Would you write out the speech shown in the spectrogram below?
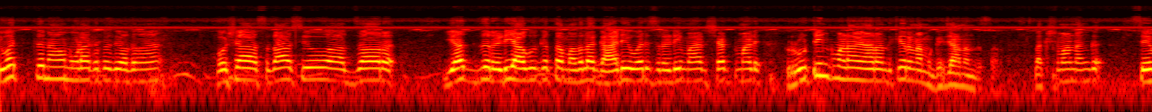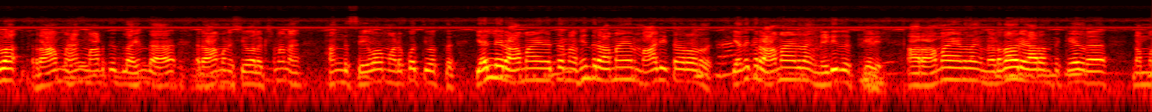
ಇವತ್ತು ನಾವು ನೋಡಾಕತ್ತೀವಿ ಅದನ್ನ. ಬಹುಶಃ ಸದಾಶಿವ ಅಜ್ಜಾರ್ ಎದ್ದು ರೆಡಿ ಆಗೋಕ್ಕಿಂತ ಮೊದಲ ಗಾಡಿ ಒರೆಸಿ ರೆಡಿ ಮಾಡಿ ಶೆಟ್ ಮಾಡಿ ರೂಟಿಂಗ್ ಮಾಡೋ ಯಾರು ಅಂತ ಕೇಳಿ ನಮ್ಮ ಗಜಾನಂದ ಸರ್. ಲಕ್ಷ್ಮಣ ಹಂಗೆ ಸೇವಾ, ರಾಮ ಹೆಂಗೆ ಮಾಡ್ತಿದ್ಲ ಹಿಂದ ರಾಮನ ಶಿವ ಲಕ್ಷ್ಮಣ ಹಂಗೆ ಸೇವಾ ಮಾಡ್ಕೋತ ಇವತ್ತು ಎಲ್ಲಿ ರಾಮಾಯಣ ಐತೆ, ನಾವು ಹಿಂದೆ ರಾಮಾಯಣ ಮಾಡಿಟ್ಟಾರ ಅವ್ರು. ಎದಕ್ಕೆ ರಾಮಾಯಣದಾಗ ನಡೀದತ್ ಹೇಳಿ ಆ ರಾಮಾಯಣದಾಗ ನಡೆದವ್ರು ಯಾರು ಅಂತ ಕೇಳಿದ್ರೆ ನಮ್ಮ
